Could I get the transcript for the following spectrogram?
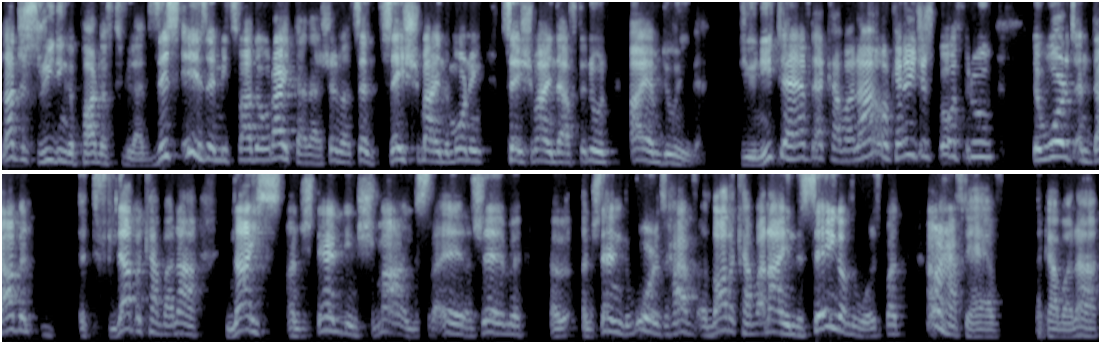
not just reading a part of Tefillah. This is a mitzvah d'oraita that Hashem had said, say Shema in the morning, say Shema in the afternoon. I am doing that. Do you need to have that kavanah, or can you just go through the words and daven tefillah b'kavanah, nice understanding Shema, Yisrael, Hashem, uh, understanding the words, have a lot of kavanah in the saying of the words, but I don't have to have a kavanah,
